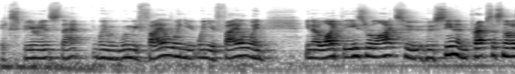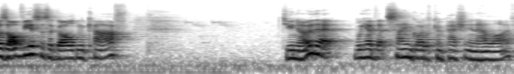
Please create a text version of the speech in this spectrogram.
experience that when, when we fail? When you when you fail, when you know, like the Israelites who, who sin, and perhaps it's not as obvious as a golden calf. Do you know that we have that same God of compassion in our life?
